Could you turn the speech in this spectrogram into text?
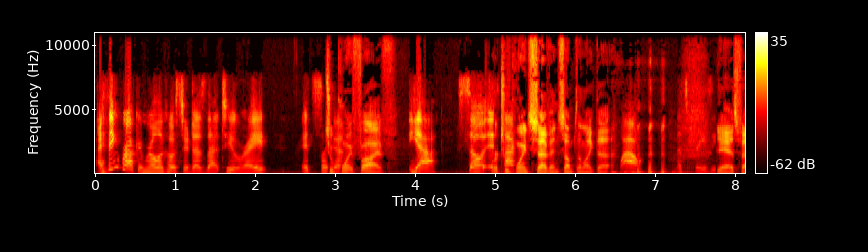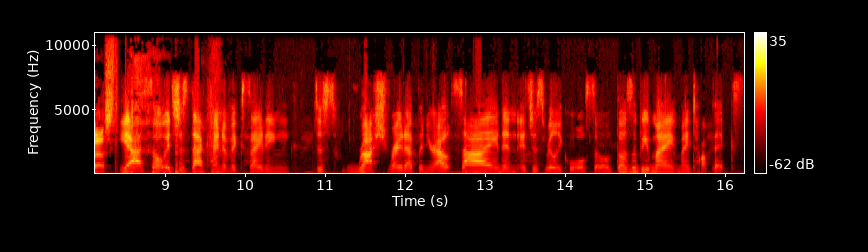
I think Rock and Roller Coaster does that too, right? It's like Two a- point five yeah. So it's or two that- point seven, something like that. Wow, that's crazy. Yeah, it's fast. Yeah, so it's just that kind of exciting, just rush right up and you're outside, and it's just really cool. So those would be my my top picks.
